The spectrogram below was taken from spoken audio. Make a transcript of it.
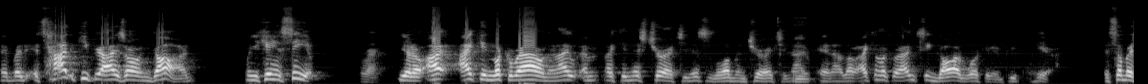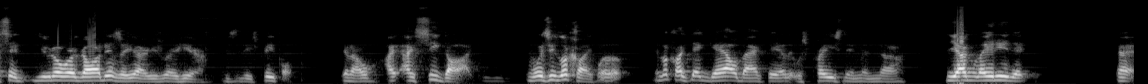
but it's hard to keep your eyes on God when you can't see Him Correct. you know, I, I can look around and I, I'm like in this church, and this is a loving church, and I, and I, love, I can look around, I can see God working in people here. And somebody said, "You know where God is?" Or, yeah, He's right here. He's in these people. You know, I, I see God. What does He look like? Well, He looked like that gal back there that was praising Him, and uh, the young lady that uh,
